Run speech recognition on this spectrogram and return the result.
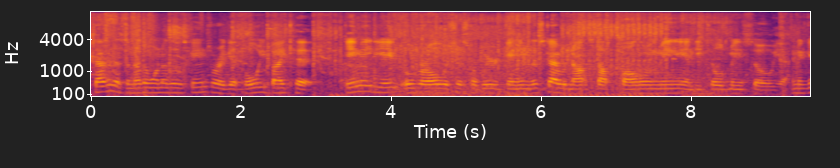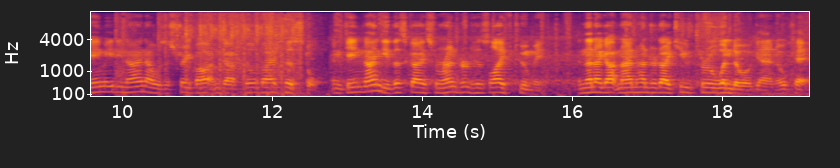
87 is another one of those games where I get bullied by Kit. Game 88 overall was just a weird game. This guy would not stop following me and he killed me, so yeah. And in game 89, I was a straight bot and got killed by a pistol. In game 90, this guy surrendered his life to me. And then I got 900 IQ through a window again, okay.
